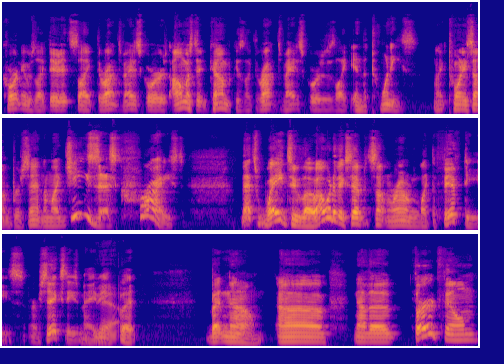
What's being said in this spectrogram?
Courtney was like, "Dude, it's like the Rotten Tomato scores." I almost didn't come because like the Rotten Tomato scores is like in the twenties, like twenty something percent. And I'm like, Jesus Christ, that's way too low. I would have accepted something around like the fifties or sixties maybe, Yeah. but but no. Uh, now the third film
